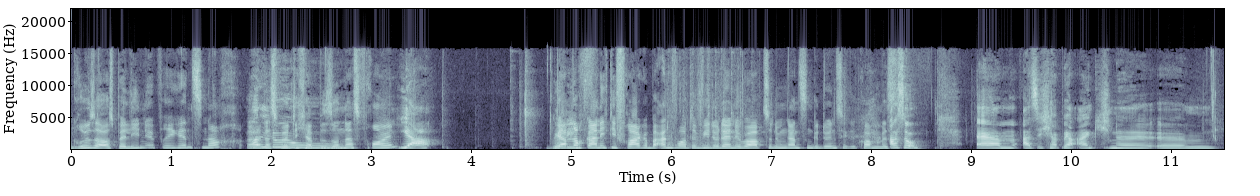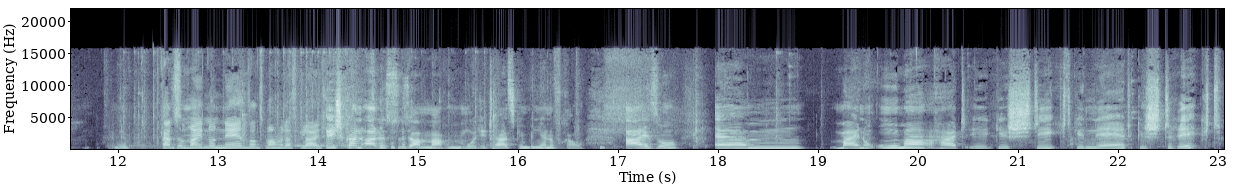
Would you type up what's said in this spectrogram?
Grüße aus Berlin übrigens noch. Hallo. Äh, das würde dich ja besonders freuen. Ja, wir haben noch gar nicht die Frage beantwortet, wie du denn überhaupt zu dem ganzen Gedöns hier gekommen bist. Ach so. Ähm, also ich habe ja eigentlich eine... Ähm, eine Kannst also du reden und nähen, sonst machen wir das gleich. Ich kann alles zusammen machen. Multitasking, bin ja eine Frau. Also, ähm, meine Oma hat äh, gestickt, genäht, gestrickt.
